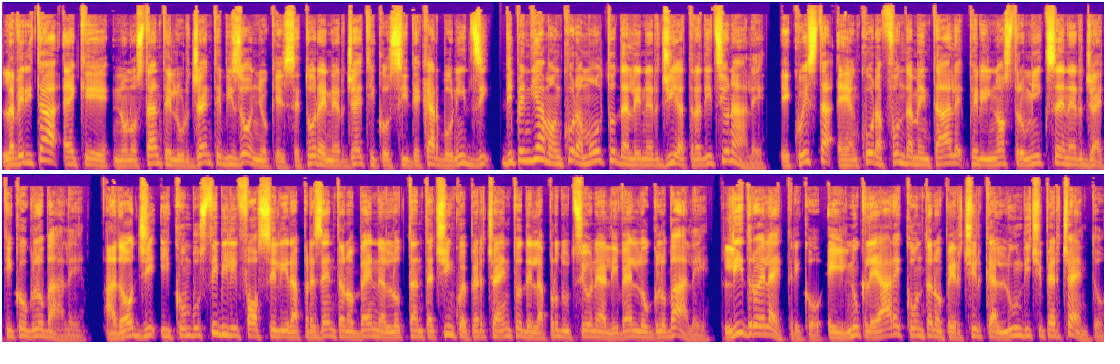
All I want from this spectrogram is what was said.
La verità è che, nonostante l'urgente bisogno che il settore energetico si decarbonizzi, dipendiamo ancora molto dall'energia tradizionale e questa è ancora fondamentale per il nostro mix energetico globale. Ad oggi i combustibili fossili rappresentano ben l'85% della produzione a livello globale, l'idroelettrico e il nucleare contano per circa l'11%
